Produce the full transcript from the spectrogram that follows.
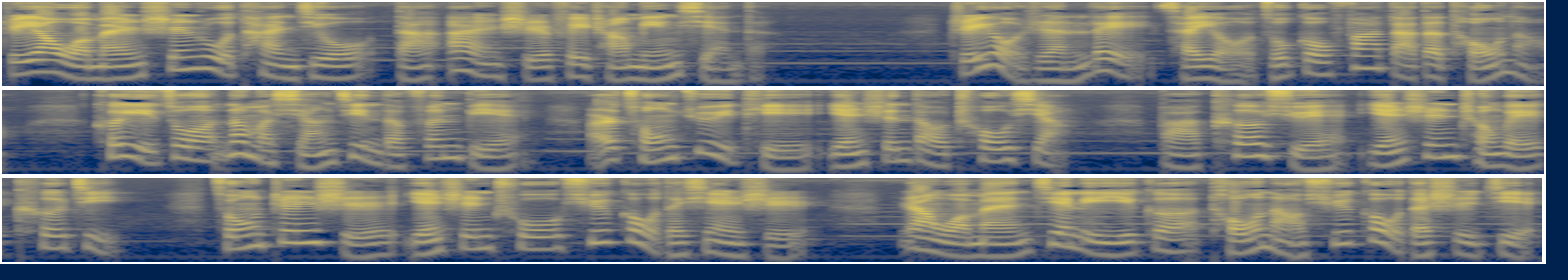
只要我们深入探究，答案是非常明显的。只有人类才有足够发达的头脑，可以做那么详尽的分别。而从具体延伸到抽象，把科学延伸成为科技，从真实延伸出虚构的现实，让我们建立一个头脑虚构的世界，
